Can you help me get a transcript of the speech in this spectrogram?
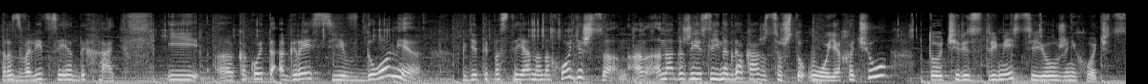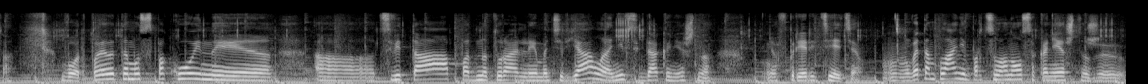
развалиться и отдыхать. И э, какой-то агрессии в доме где ты постоянно находишься, а- она даже если иногда кажется, что «о, я хочу», то через три месяца ее уже не хочется. Вот, поэтому спокойные а, цвета под натуральные материалы, они всегда, конечно, в приоритете. В этом плане порцеланоса, конечно же,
